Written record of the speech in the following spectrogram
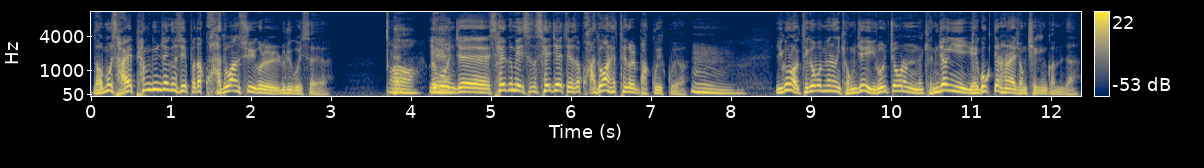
너무 사회 평균적인 수익보다 과도한 수익을 누리고 있어요. 네? 어, 그리고 예. 이제 세금에 있어서 세제에 대해서 과도한 혜택을 받고 있고요. 음. 이건 어떻게 보면 경제 이론적으로는 굉장히 왜곡된 하나의 정책인 겁니다.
